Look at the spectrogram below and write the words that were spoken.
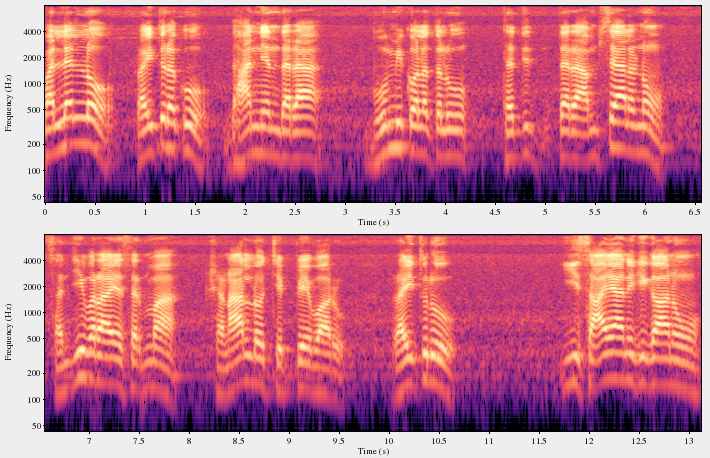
పల్లెల్లో రైతులకు ధాన్యం ధర భూమి కొలతలు తదితర అంశాలను సంజీవరాయ శర్మ క్షణాల్లో చెప్పేవారు. రైతులు ఈ సాయానికి గాను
